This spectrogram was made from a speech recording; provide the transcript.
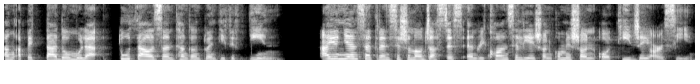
ang apektado mula 2000 hanggang 2015. Ayon yan sa Transitional Justice and Reconciliation Commission o TJRC.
